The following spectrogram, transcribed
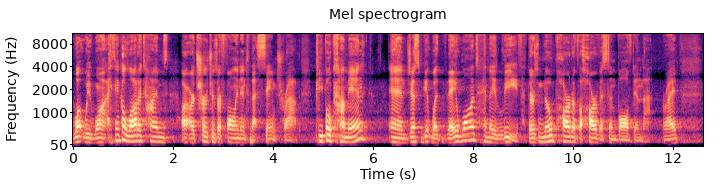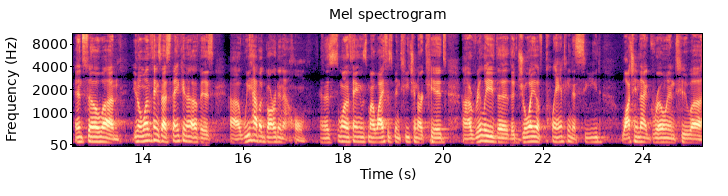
what we want, I think a lot of times our, our churches are falling into that same trap. People come in and just get what they want and they leave. There's no part of the harvest involved in that, right? And so, um, you know, one of the things I was thinking of is uh, we have a garden at home. And it's one of the things my wife has been teaching our kids uh, really the, the joy of planting a seed, watching that grow into a,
